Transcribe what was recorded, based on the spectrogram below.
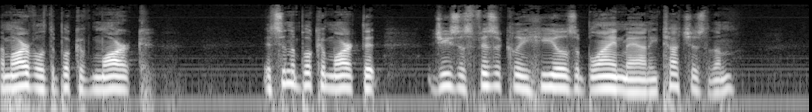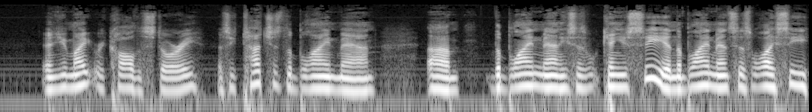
I marvel at the book of Mark. It's in the book of Mark that Jesus physically heals a blind man. He touches them. And you might recall the story. As he touches the blind man, um, the blind man, he says, Can you see? And the blind man says, Well, I see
